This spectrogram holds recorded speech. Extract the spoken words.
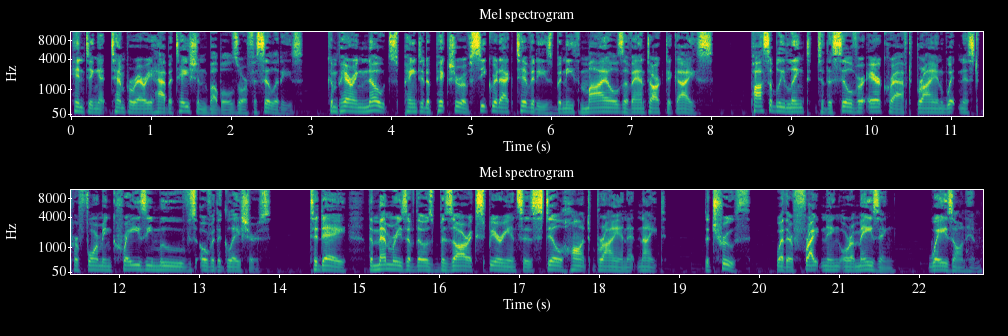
hinting at temporary habitation bubbles or facilities. Comparing notes painted a picture of secret activities beneath miles of Antarctic ice, possibly linked to the silver aircraft Brian witnessed performing crazy moves over the glaciers. Today, the memories of those bizarre experiences still haunt Brian at night. The truth, whether frightening or amazing, weighs on him.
